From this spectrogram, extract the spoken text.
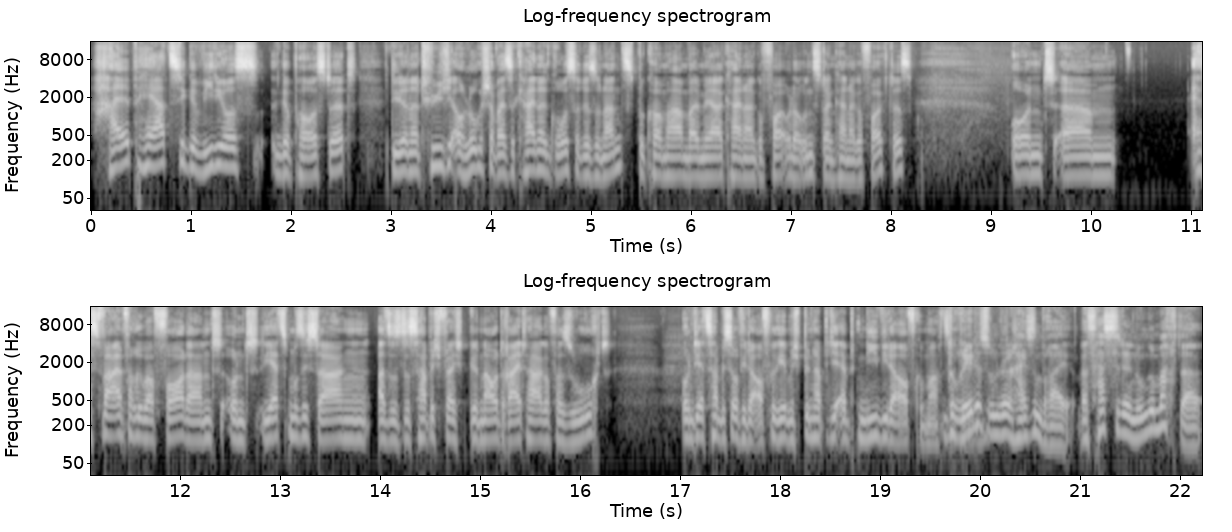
halbherzige Videos gepostet, die dann natürlich auch logischerweise keine große Resonanz bekommen haben, weil mir keiner gefolgt oder uns dann keiner gefolgt ist. Und ähm, es war einfach überfordernd und jetzt muss ich sagen, also das habe ich vielleicht genau drei Tage versucht und jetzt habe ich es auch wieder aufgegeben. Ich bin habe die App nie wieder aufgemacht. Du redest um den heißen Brei. Was hast du denn nun gemacht da?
